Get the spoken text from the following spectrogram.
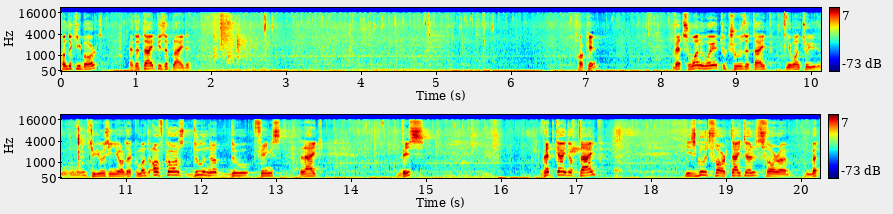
on the keyboard and the type is applied. Okay. That's one way to choose the type you want to, to use in your document. Of course, do not do things like this. That kind of type is good for titles, for uh, but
